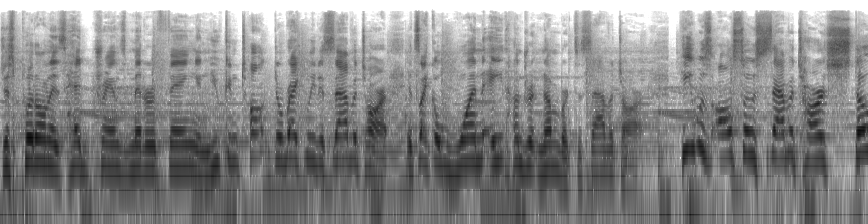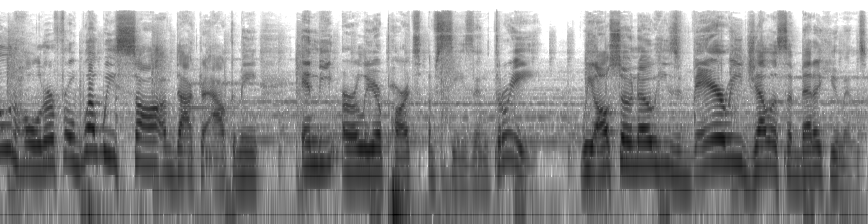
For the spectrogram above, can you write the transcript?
Just put on his head transmitter thing and you can talk directly to Savitar. It's like a 1 800 number to Savitar. He was also Savitar's stone holder for what we saw of Dr. Alchemy in the earlier parts of season 3. We also know he's very jealous of metahumans,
